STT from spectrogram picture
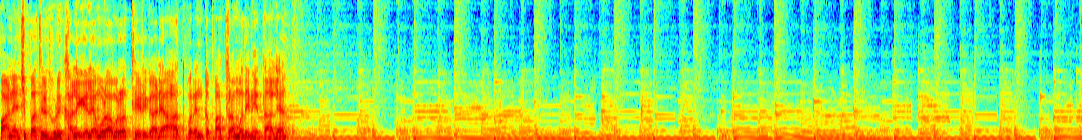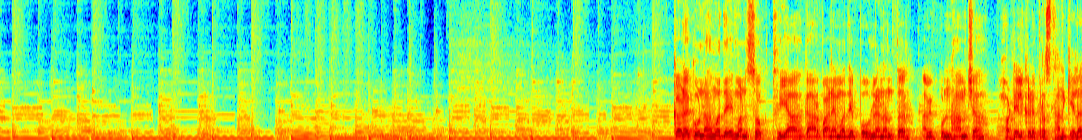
पाण्याची पातळी थोडी खाली गेल्यामुळे आम्हाला थेट गाड्या आतपर्यंत पात्रामध्ये नेता आल्या. कडक उन्हामध्ये मनसोक्त या गार पाण्यामध्ये पोहल्यानंतर आम्ही पुन्हा आमच्या हॉटेलकडे प्रस्थान केलं.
